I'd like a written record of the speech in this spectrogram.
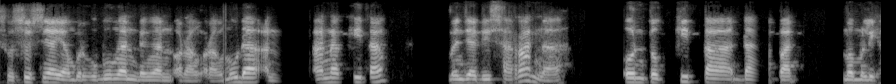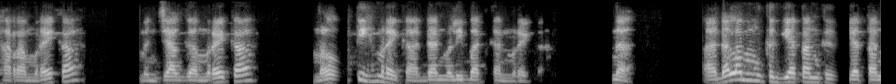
khususnya yang berhubungan dengan orang-orang muda, anak-anak kita, menjadi sarana untuk kita dapat memelihara mereka, menjaga mereka, melatih mereka, dan melibatkan mereka. Nah, eh, dalam kegiatan-kegiatan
